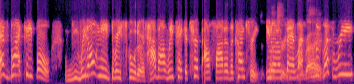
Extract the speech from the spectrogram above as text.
as black people. We don't need three scooters. How about we take a trip outside of the country? You know what I'm saying? Let's right. let's re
